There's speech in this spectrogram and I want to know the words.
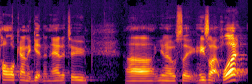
Paul kind of getting an attitude. Uh, you know, so he's like, What?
